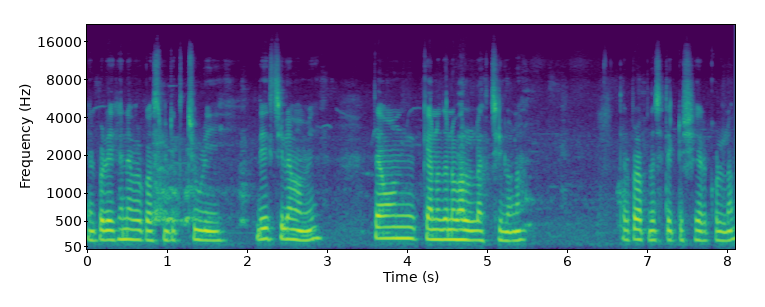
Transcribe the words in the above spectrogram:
এরপরে এখানে আবার কসমেটিক চুড়ি দেখছিলাম আমি। তেমন কেন যেন ভালো লাগছিল না। তারপর আপনার সাথে একটু শেয়ার করলাম।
